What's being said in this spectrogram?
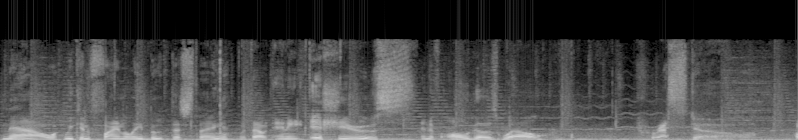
Now we can finally boot this thing without any issues. And if all goes well, presto.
